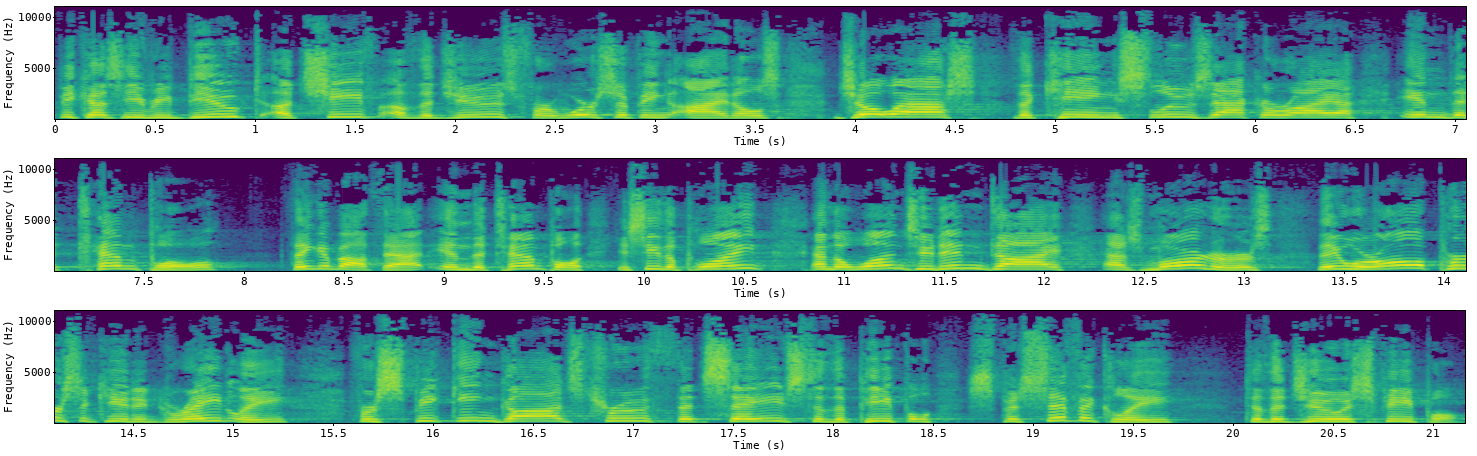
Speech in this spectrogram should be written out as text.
because he rebuked a chief of the Jews for worshiping idols. Joash the king slew Zechariah in the temple Think about that. In the temple, you see the point? And the ones who didn't die as martyrs, they were all persecuted greatly for speaking God's truth that saves to the people, specifically to the Jewish people.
